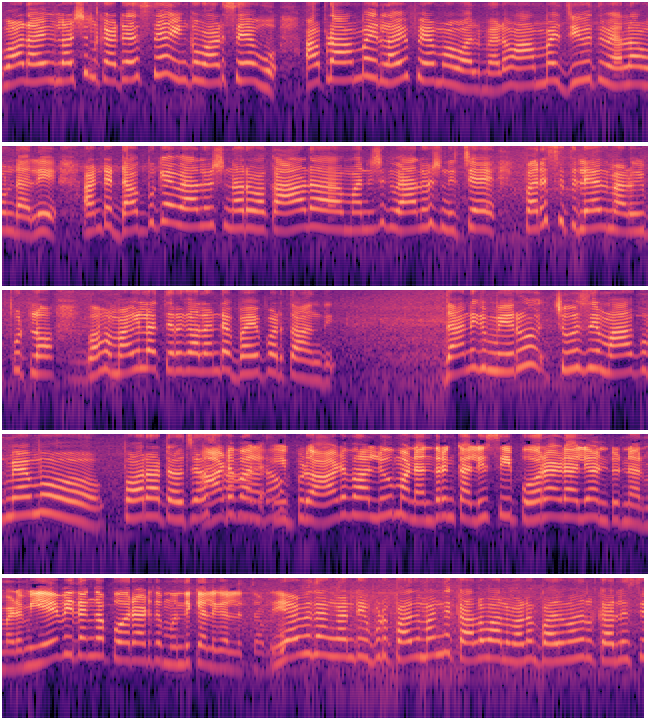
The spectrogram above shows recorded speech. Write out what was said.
వాడు ఐదు లక్షలు కట్టేస్తే ఇంక వాడు సేవ్. అప్పుడు ఆ అమ్మాయి లైఫ్ ఏమవ్వాలి మేడం? ఆ అమ్మాయి జీవితం ఎలా ఉండాలి? అంటే డబ్బుకే వాల్యూషన్ ఒక ఆడ మనిషికి వాల్యూషన్ ఇచ్చే పరిస్థితి లేదు మేడం ఇప్పట్లో. ఒక మహిళ తిరగాలంటే భయపడతా ఉంది దానికి మీరు చూసి మాకు మేము పోరాటాలు చేస్తాం ఆడవాళ్ళు ఇప్పుడు ఆడవాళ్ళు మనందరం కలిసి పోరాడాలి అంటున్నారు మేడం. ఏ విధంగా పోరాడితే ముందుకెళ్ళగలుగుతాం? ఏ విధంగా అంటే ఇప్పుడు పది మంది కలవాలి మేడం. పది మంది కలిసి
